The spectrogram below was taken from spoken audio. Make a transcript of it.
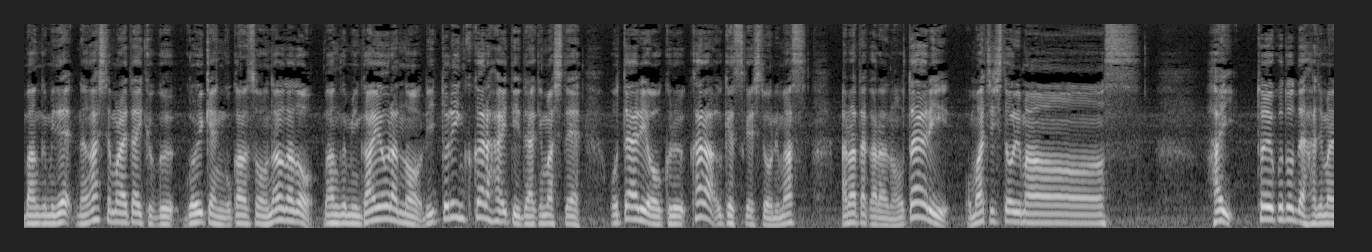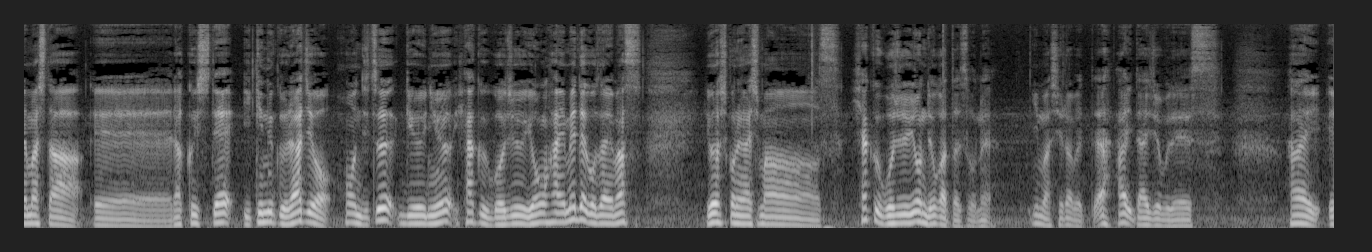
番組で流してもらいたい曲、ご意見ご感想などなど、番組概要欄のリットリンクから入っていただきまして、お便りを送るから受付しております。あなたからのお便り、お待ちしております。はい。ということで始まりました。えー、楽して生き抜くラジオ。本日、牛乳154杯目でございます。よろしくお願いします。154でよかったですよね。今調べて、あ、はい、大丈夫です。はい、え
